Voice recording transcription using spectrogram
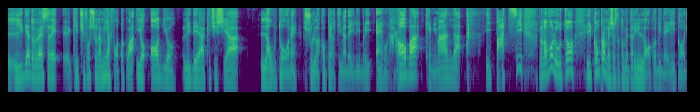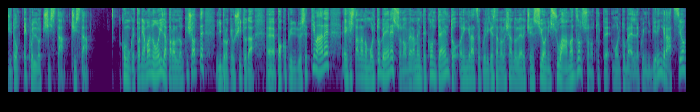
l'idea doveva essere eh, che ci fosse una mia foto qua. Io odio l'idea che ci sia l'autore sulla copertina dei libri. È una roba che mi manda i pazzi. Non ho voluto. Il compromesso è stato mettere il logo di Daily Cogito e quello ci sta, ci sta. Comunque, torniamo a noi, La parola Don Chisciotte, libro che è uscito da eh, poco più di due settimane e che sta andando molto bene, sono veramente contento, ringrazio quelli che stanno lasciando le recensioni su Amazon, sono tutte molto belle, quindi vi ringrazio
